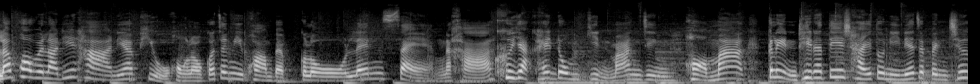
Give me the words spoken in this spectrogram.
แล้วพอเวลาที่ทาเนี่ยผิวของเราก็จะมีความแบบโกลเล่นแสงนะคะ คืออยากให้ดมกลิ่นมากจริง หอมมาก กลิ่นที่นัตตี้ใช้ตัวนี้เนี่ยจะเป็นชื่อ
